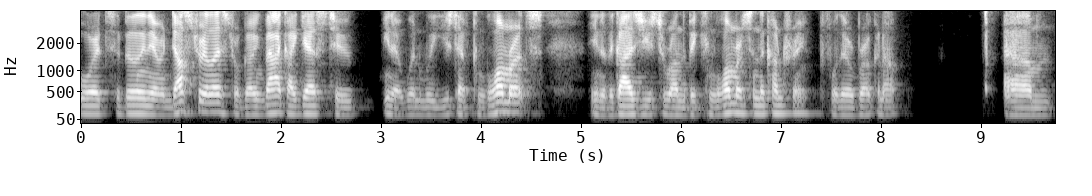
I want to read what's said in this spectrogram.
or it's the billionaire industrialist, or going back, I guess, to you know when we used to have conglomerates, you know the guys used to run the big conglomerates in the country before they were broken up. Um,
